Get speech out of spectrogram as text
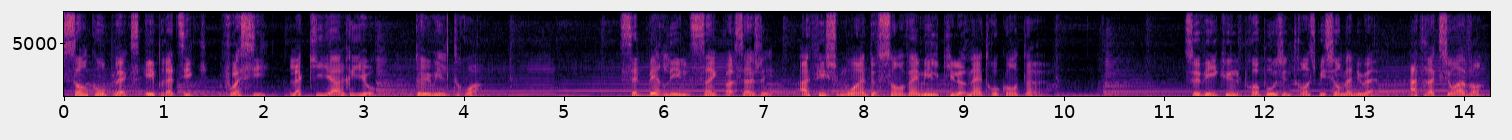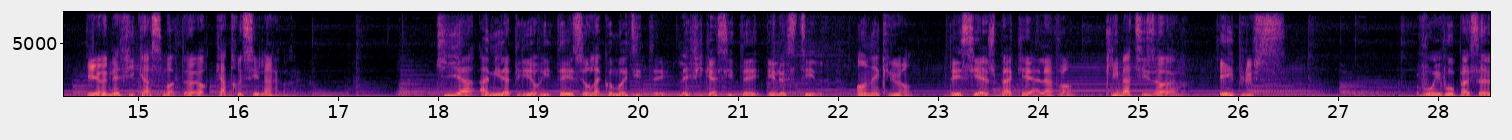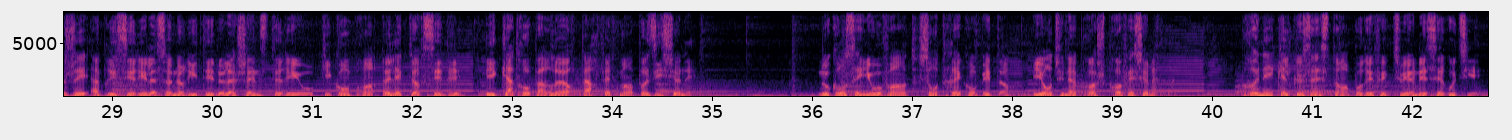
Sans complexe et pratique, voici la Kia Rio 2003. Cette berline 5 passagers affiche moins de 120 000 km au compteur. Ce véhicule propose une transmission manuelle, à traction avant et un efficace moteur 4 cylindres. Kia a mis la priorité sur la commodité, l'efficacité et le style, en incluant des sièges baquets à l'avant, climatiseurs et plus. Vous et vos passagers apprécierez la sonorité de la chaîne stéréo qui comprend un lecteur CD et quatre haut-parleurs parfaitement positionnés. Nos conseillers aux ventes sont très compétents et ont une approche professionnelle. Prenez quelques instants pour effectuer un essai routier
